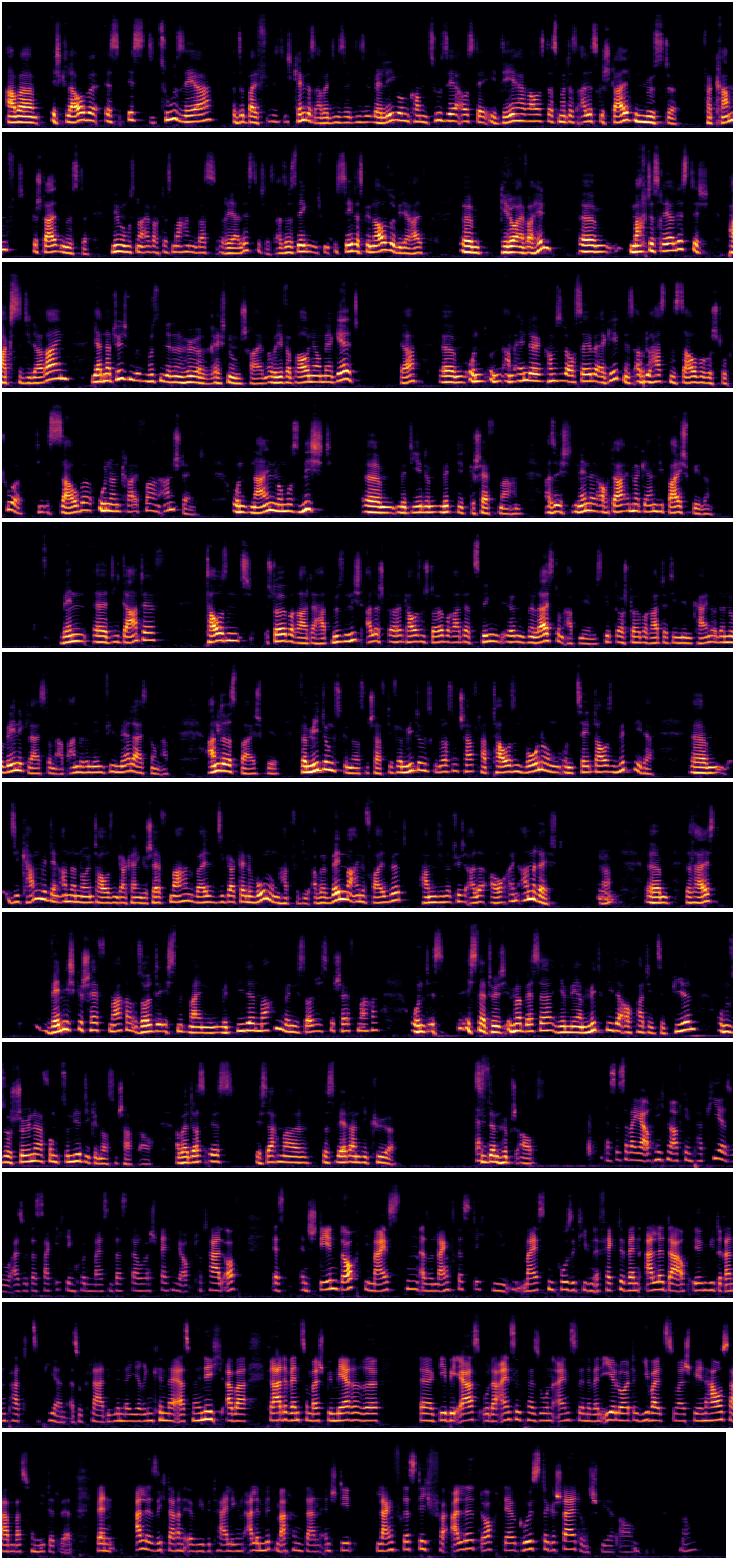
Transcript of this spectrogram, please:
aber ich glaube, es ist zu sehr, also bei, ich kenne das aber, diese, diese Überlegungen kommen zu sehr aus der Idee heraus, dass man das alles gestalten müsste verkrampft gestalten müsste. Nee, man muss nur einfach das machen, was realistisch ist. Also deswegen, ich, ich sehe das genauso wie der Ralf. Ähm, geh doch einfach hin, ähm, mach das realistisch. Packst du die da rein? Ja, natürlich müssen die dann höhere Rechnungen schreiben, aber die verbrauchen ja auch mehr Geld. Ja, ähm, und, und am Ende kommst du doch auf selbe Ergebnis. Aber du hast eine saubere Struktur. Die ist sauber, unangreifbar und anständig. Und nein, man muss nicht ähm, mit jedem Mitglied Geschäft machen. Also ich nenne auch da immer gern die Beispiele. Wenn äh, die DATEV 1000 Steuerberater hat, müssen nicht alle 1000 Steuerberater zwingend irgendeine Leistung abnehmen. Es gibt auch Steuerberater, die nehmen keine oder nur wenig Leistung ab. Andere nehmen viel mehr Leistung ab. Anderes Beispiel. Vermietungsgenossenschaft. Die Vermietungsgenossenschaft hat 1000 Wohnungen und 10.000 Mitglieder. Ähm, sie kann mit den anderen 9000 gar kein Geschäft machen, weil sie gar keine Wohnungen hat für die. Aber wenn mal eine frei wird, haben die natürlich alle auch ein Anrecht. Ja? Mhm. Ähm, das heißt, wenn ich Geschäft mache, sollte ich es mit meinen Mitgliedern machen, wenn ich solches Geschäft mache. Und es ist natürlich immer besser, je mehr Mitglieder auch partizipieren, umso schöner funktioniert die Genossenschaft auch. Aber das ist, ich sag mal, das wäre dann die Kür. Das Sieht dann hübsch aus. Das ist aber ja auch nicht nur auf dem Papier so. Also das sage ich den Kunden meistens, das, darüber sprechen wir auch total oft. Es entstehen doch die meisten, also langfristig die meisten positiven Effekte, wenn alle da auch irgendwie dran partizipieren. Also klar, die minderjährigen Kinder erstmal nicht, aber gerade wenn zum Beispiel mehrere äh, GBRs oder Einzelpersonen, Einzelne, wenn Eheleute jeweils zum Beispiel ein Haus haben, was vermietet wird, wenn alle sich daran irgendwie beteiligen und alle mitmachen, dann entsteht langfristig für alle doch der größte Gestaltungsspielraum. Ne?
